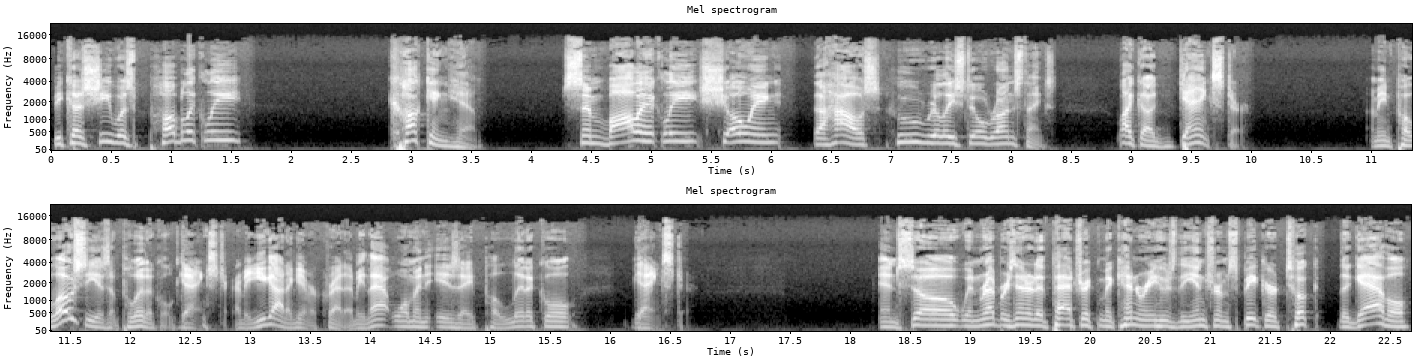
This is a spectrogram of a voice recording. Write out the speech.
Because she was publicly cucking him, symbolically showing the House who really still runs things, like a gangster. I mean, Pelosi is a political gangster. I mean, you got to give her credit. I mean, that woman is a political gangster. And so when Representative Patrick McHenry, who's the interim speaker, took the gavel,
